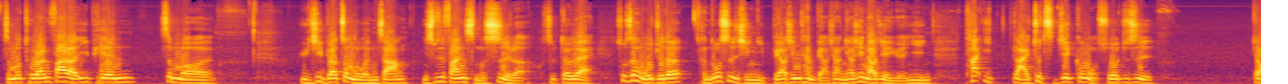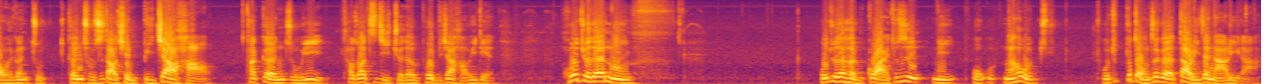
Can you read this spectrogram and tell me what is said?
怎么突然发了一篇这么……”语气比较重的文章，你是不是发生什么事了？是对不对？说真的，我觉得很多事情你不要先看表象，你要先了解原因。他一来就直接跟我说，就是叫我跟主跟厨师道歉比较好。他个人主义，他说他自己觉得会比较好一点。我觉得你，我觉得很怪，就是你我我，然后我我就不懂这个道理在哪里啦。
